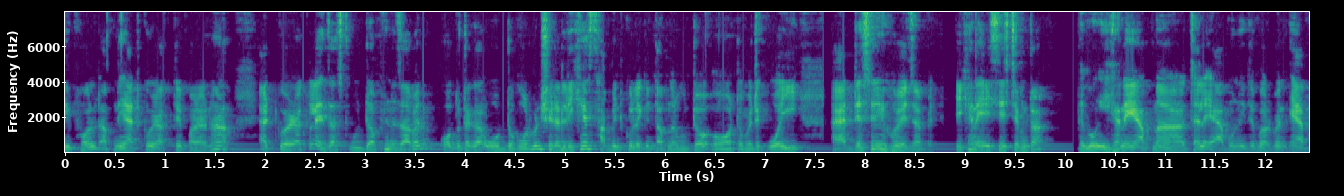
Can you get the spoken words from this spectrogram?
ডিফল্ট আপনি অ্যাড করে রাখতে পারেন হ্যাঁ? অ্যাড করে রাখলে জাস্ট উইড্রো অপশনে যাবেন, কত টাকা উইড্রো করবেন সেটা লিখে সাবমিট করলে কিন্তু আপনার উইড্রো অটোমেটিক ওই অ্যাড্রেসেই হয়ে যাবে। এখানে এই সিস্টেমটা এবং এখানে আপনার চাইলে অ্যাপও নিতে পারবেন। অ্যাপ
